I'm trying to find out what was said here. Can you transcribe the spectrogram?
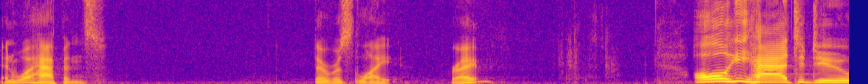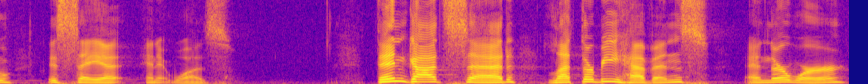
And what happens? There was light, right? All he had to do is say it, and it was. Then God said, Let there be heavens, and there were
